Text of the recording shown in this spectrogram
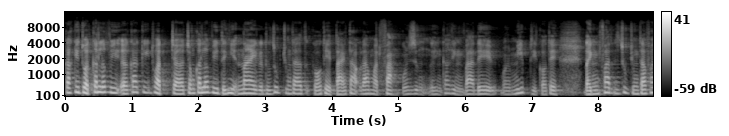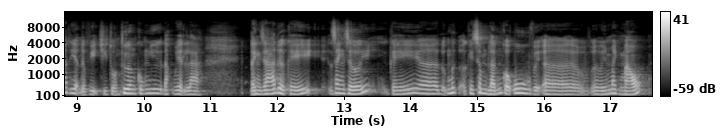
Các kỹ thuật cắt lớp vi ờ, các kỹ thuật trong các lớp vi tính hiện nay được giúp chúng ta có thể tái tạo đa mặt phẳng cũng dựng hình các hình 3D MIP thì có thể đánh phát giúp chúng ta phát hiện được vị trí tổn thương cũng như đặc biệt là đánh giá được cái danh giới cái độ mức cái xâm lấn của u với, với mạch máu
